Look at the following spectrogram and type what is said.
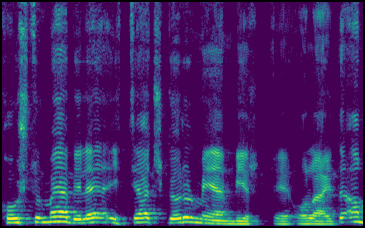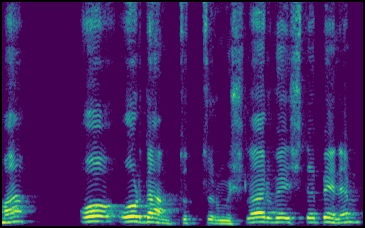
kovuşturmaya bile ihtiyaç görülmeyen bir e, olaydı ama o oradan tutturmuşlar ve işte benim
